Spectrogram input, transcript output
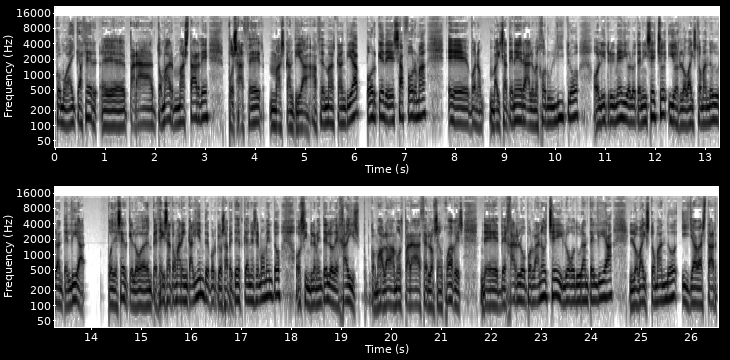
como hay que hacer eh, para tomar más tarde, pues hacer más cantidad, hacer más cantidad porque de esa forma, eh, bueno, vais a tener a lo mejor un litro o litro y medio lo tenéis hecho y os lo vais tomando durante el día puede ser que lo empecéis a tomar en caliente porque os apetezca en ese momento o simplemente lo dejáis, como hablábamos para hacer los enjuagues, de dejarlo por la noche y luego durante el día lo vais tomando y ya va a estar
